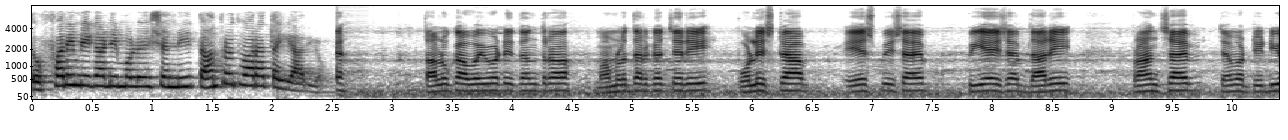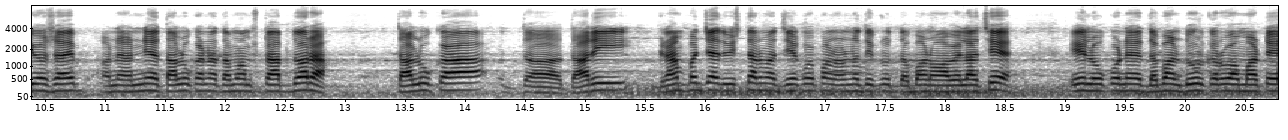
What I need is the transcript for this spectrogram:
તો ફરી મેગા ડિમોલેશનની તંત્ર દ્વારા તૈયારીઓ. તાલુકા વહીવટી તંત્ર, મામલતદાર કચેરી, પોલીસ સ્ટાફ એએસપી સાહેબ પીઆઈ સાહેબ, ધારી પ્રાંત સાહેબ તેમજ ટીડીઓ સાહેબ અને અન્ય તાલુકાના તમામ સ્ટાફ દ્વારા તાલુકા ધારી ગ્રામ પંચાયત વિસ્તારમાં જે કોઈ પણ અનધિકૃત દબાણો આવેલા છે એ લોકોને દબાણ દૂર કરવા માટે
